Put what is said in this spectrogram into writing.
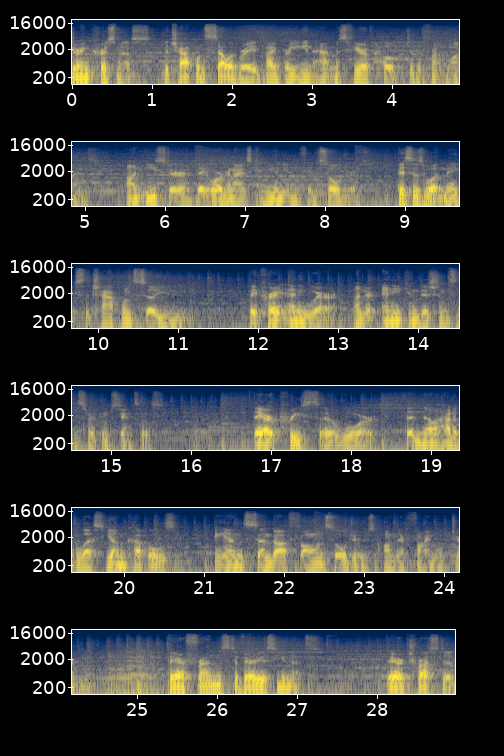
During Christmas, the chaplains celebrate by bringing an atmosphere of hope to the front lines. On Easter, they organize communion for the soldiers. This is what makes the chaplains so unique. They pray anywhere, under any conditions and circumstances. They are priests at war that know how to bless young couples and send off fallen soldiers on their final journey. They are friends to various units. They are trusted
